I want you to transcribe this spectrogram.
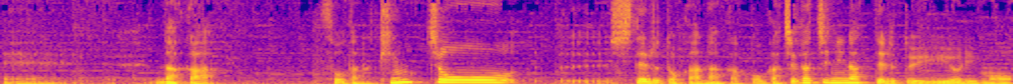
えーなんかそうだな緊張してるとかなんかこうガチガチになってるというよりも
